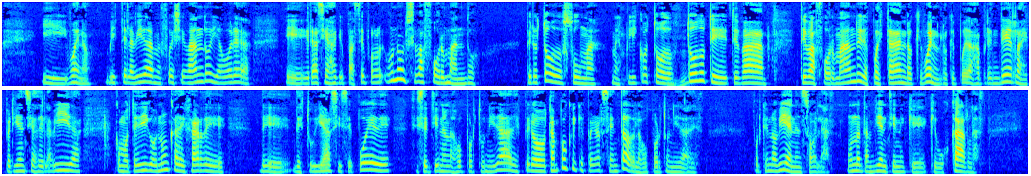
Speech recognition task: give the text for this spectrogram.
Y bueno, viste, la vida me fue llevando y ahora, eh, gracias a que pasé por... Uno se va formando, pero todo suma, me explico, todo, todo te, te va te va formando y después está en lo que, bueno, lo que puedas aprender, las experiencias de la vida. Como te digo, nunca dejar de, de, estudiar si se puede, si se tienen las oportunidades, pero tampoco hay que esperar sentado las oportunidades, porque no vienen solas, uno también tiene que, que buscarlas.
